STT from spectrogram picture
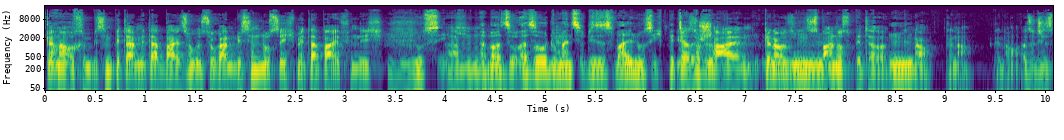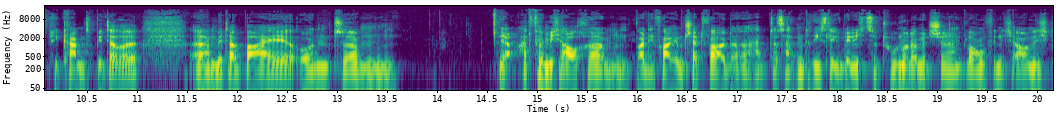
Genau, so ein bisschen bitter mit dabei, so, sogar ein bisschen nussig mit dabei, finde ich. Nussig. Aber so, also du meinst so dieses Walnussig bitte. Ja, so ne? Schalen, genau, so dieses Walnussbittere, genau, genau, genau. Also dieses pikant bittere äh, mit dabei und ähm, ja, hat für mich auch, ähm, weil die Frage im Chat war, da hat, das hat mit Riesling wenig zu tun oder mit Chenin Blanc, finde ich auch nicht.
